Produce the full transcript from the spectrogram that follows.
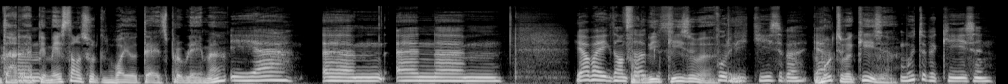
Daar heb je meestal een soort loyaliteitsprobleem, hè? Ja, ehm, en ehm, ja, wat ik dan Voor wie kiezen we? Voor wie kiezen we? Ja. Moeten we kiezen? moeten we kiezen.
